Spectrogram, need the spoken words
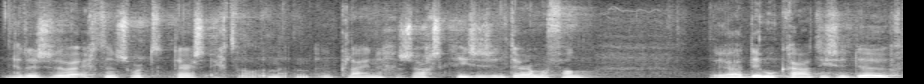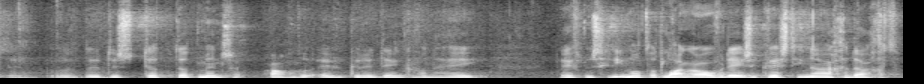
Ja, is wel echt een soort, daar is echt wel een, een kleine gezagscrisis in termen van ja, democratische deugden. Dus dat, dat mensen af en toe even kunnen denken van... hé, hey, heeft misschien iemand wat langer over deze kwestie nagedacht.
